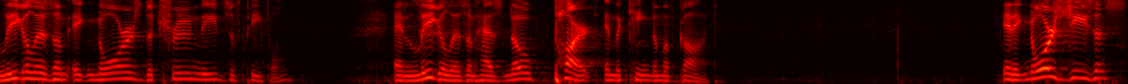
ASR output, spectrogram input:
Legalism ignores the true needs of people. And legalism has no part in the kingdom of God. It ignores Jesus.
